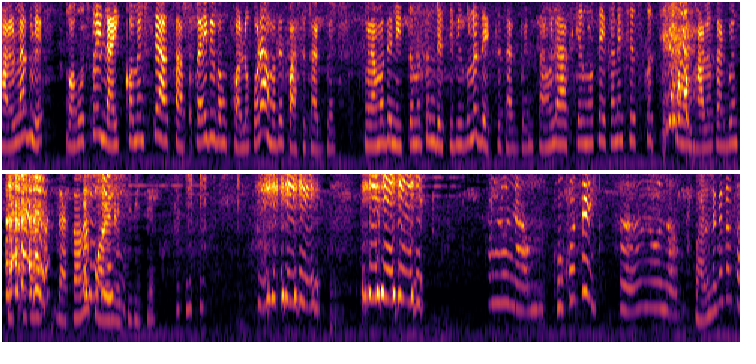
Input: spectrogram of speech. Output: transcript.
ভালো লাগলে অবশ্যই লাইক কমেন্টসে আর সাবস্ক্রাইব এবং ফলো করে আমাদের পাশে থাকবেন। আর আমাদের নিত্য নতুন রেসিপিগুলো দেখতে থাকবেন। তাহলে আজকের মতো এখানেই শেষ করছি। সবাই ভালো থাকবেন সুস্থ থাকবেন। দেখা হবে পরের রেসিপিতে খুব খুশি ভালো লেগেছে তো?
